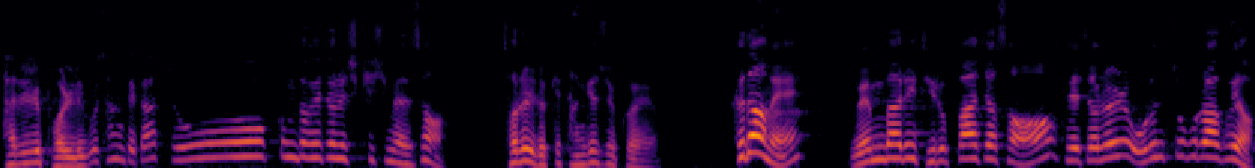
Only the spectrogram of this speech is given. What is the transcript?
다리를 벌리고 상대가 조금 더 회전을 시키시면서 저를 이렇게 당겨줄 거예요. 그 다음에 왼발이 뒤로 빠져서 회전을 오른쪽으로 하고요.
